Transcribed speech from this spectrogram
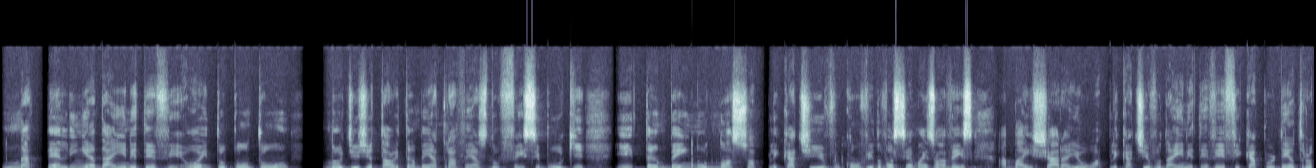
na telinha da NTV 8.1 no digital e também através do Facebook e também no nosso aplicativo. Convido você mais uma vez a baixar aí o aplicativo da NTV, ficar por dentro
